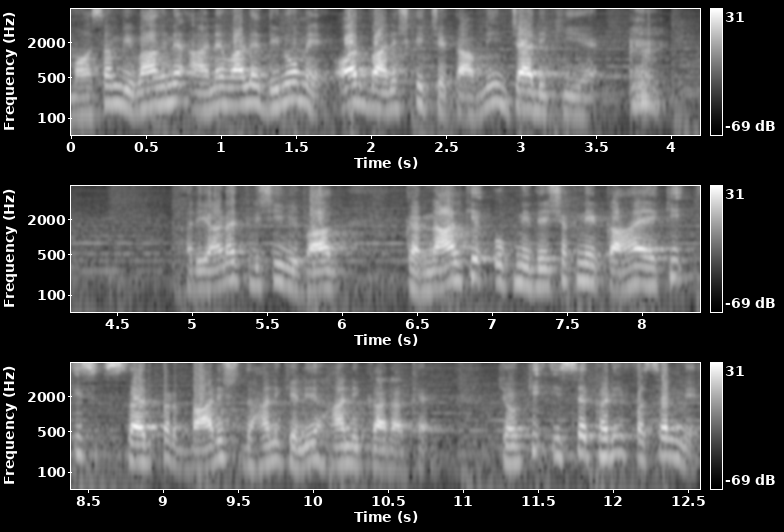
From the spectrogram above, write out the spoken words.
मौसम विभाग ने आने वाले दिनों में और बारिश की चेतावनी जारी की है। हरियाणा कृषि विभाग करनाल के उप निदेशक ने कहा है कि इस स्तर पर बारिश धान के लिए हानिकारक है, क्योंकि इससे खड़ी फ़सल में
